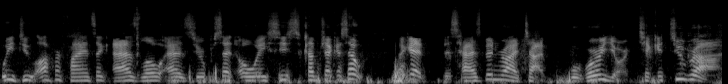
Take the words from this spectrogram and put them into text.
We do offer financing as low as 0% OAC, so come check us out. Again, this has been Ride Time, where we're your ticket to ride.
